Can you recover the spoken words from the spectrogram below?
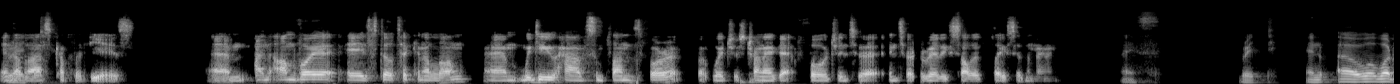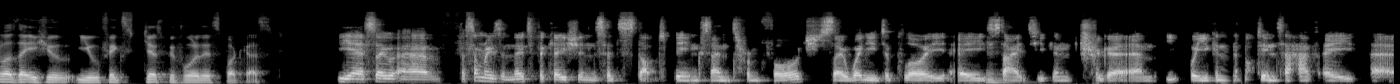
in the last couple of years. Um, and Envoy is still ticking along. Um, we do have some plans for it, but we're just trying to get Forge into a, into a really solid place at the moment. Nice, great. And uh, what was the issue you fixed just before this podcast? Yeah, so uh, for some reason, notifications had stopped being sent from Forge. So when you deploy a mm-hmm. site, you can trigger, um, or you can opt in to have a uh,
